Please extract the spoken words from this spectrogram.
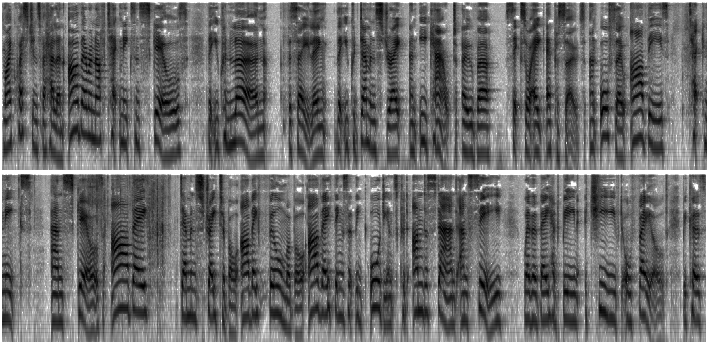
My questions for Helen: Are there enough techniques and skills that you can learn for sailing that you could demonstrate and eke out over six or eight episodes? And also, are these techniques and skills are they demonstratable? Are they filmable? Are they things that the audience could understand and see whether they had been achieved or failed? Because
